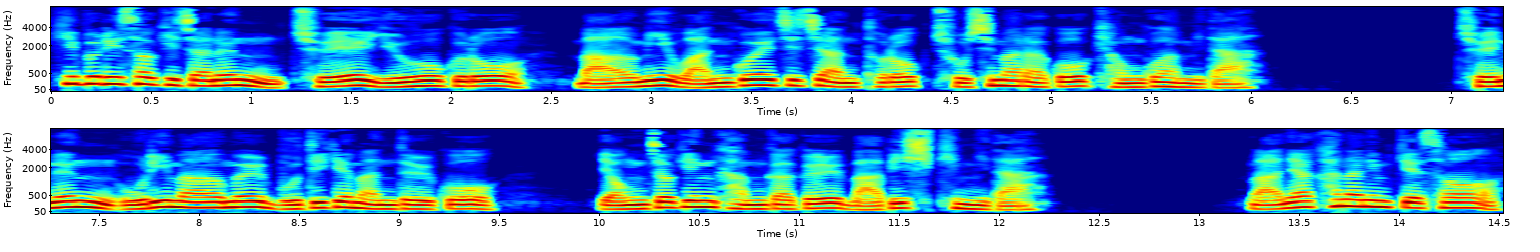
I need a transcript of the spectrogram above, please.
히브리서 기자는 죄의 유혹으로 마음이 완고해지지 않도록 조심하라고 경고합니다. 죄는 우리 마음을 무디게 만들고 영적인 감각을 마비시킵니다. 만약 하나님께서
